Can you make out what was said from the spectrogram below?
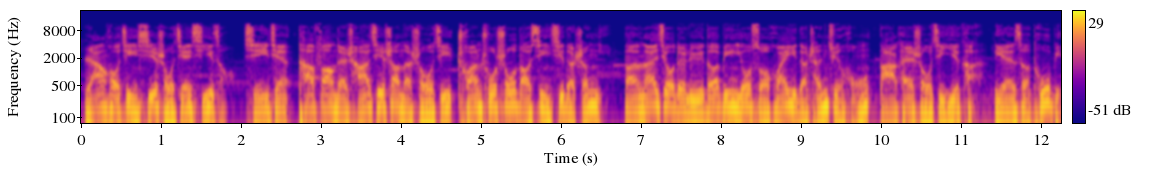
然后进洗手间洗澡。期间，他放在茶几上的手机传出收到信息的声音。本来就对吕德兵有所怀疑的陈俊红打开手机一看，脸色突变。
